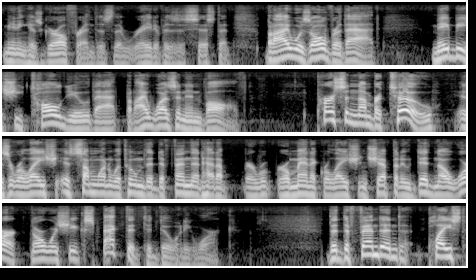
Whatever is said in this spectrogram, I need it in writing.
meaning his girlfriend is the rate of his assistant. But I was over that. Maybe she told you that, but I wasn't involved. Person number two is a relation is someone with whom the defendant had a, a romantic relationship and who did no work, nor was she expected to do any work. The defendant placed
